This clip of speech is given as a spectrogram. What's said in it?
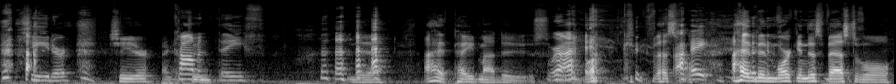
Cheater. Cheater. Common two. thief. Yeah. I have paid my dues. Right. Festival. Right. I have been working this festival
